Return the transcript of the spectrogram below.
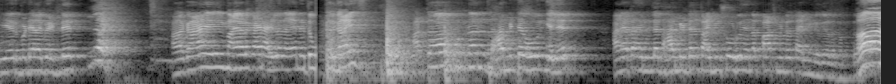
इयरबड याला भेटलेत. आता काय माझ्याकडे काय राहिलं नाही नाही तर गाईज आता पुन्हा दहा मिनिटं होऊन गेलेत. आणि आता ह्यांना दहा मिनिटाचं टायमिंग सोडून यांना पाच मिनिटाचं टायमिंग देतो आता फक्त. हा.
